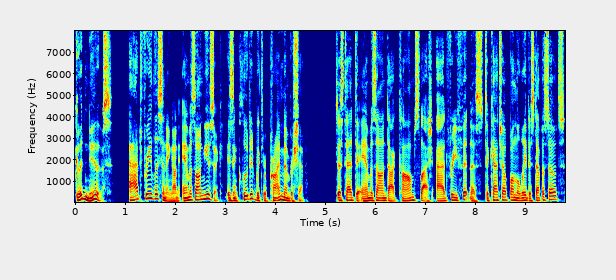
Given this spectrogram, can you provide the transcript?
Good news. Ad-free listening on Amazon Music is included with your Prime membership. Just head to amazon.com slash ad-free fitness to catch up on the latest episodes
